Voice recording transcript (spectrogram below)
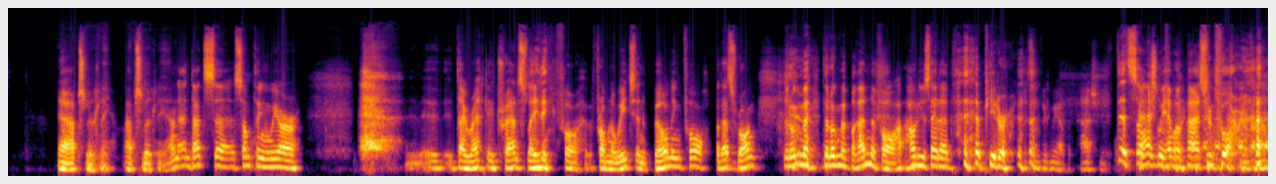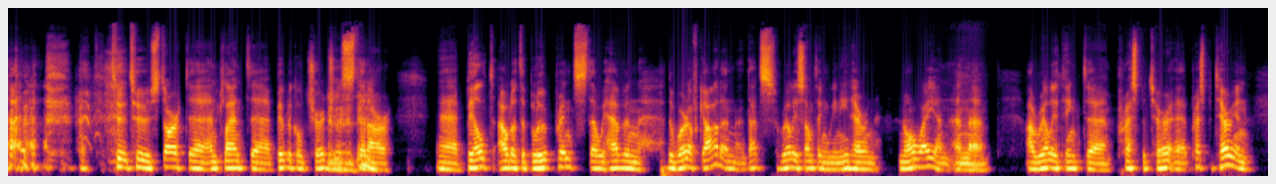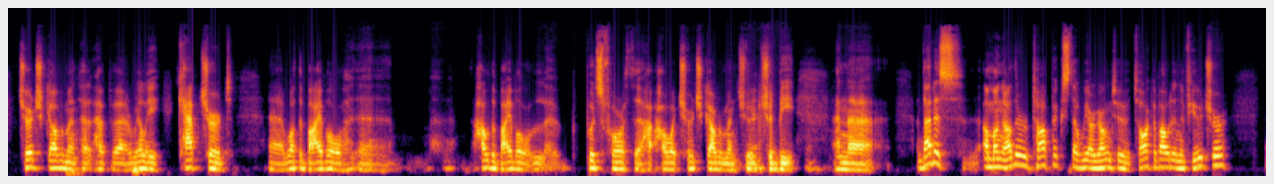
Yeah, absolutely, absolutely, and and that's uh, something we are directly translating for from Norwegian "burning for," but that's wrong. Det er noe med, det er noe med brenne for. How do you say that, Peter? It's something we have a passion for. That's something Passion we have a passion for. to to start uh, and plant uh, biblical churches that are uh, built out of the blueprints that we have in the Word of God, and that's really something we need here in Norway. And and uh, I really think the Presbyter- uh, Presbyterian church government ha- have uh, really captured uh, what the Bible, uh, how the Bible uh, puts forth how- a church government should should be, and. Uh, and that is among other topics that we are going to talk about in the future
